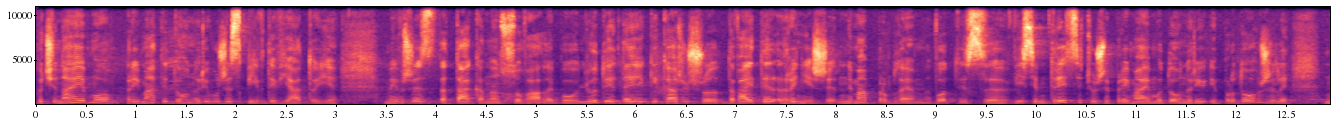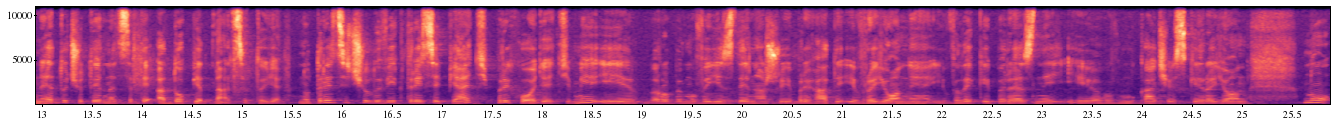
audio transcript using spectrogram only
починаємо приймати донорів уже з пів дев'ятої. Ми вже так анонсували, бо люди деякі кажуть, що давайте раніше, нема проблем. От із 8.30 вже приймаємо донорів і продовжили не до 14, а до 15. Ну 30 чоловік, 35 приходять. Ми і робимо виїзди нашої бригади і в райони, і в Великий Березний, і в Мукачівський район. Ну,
